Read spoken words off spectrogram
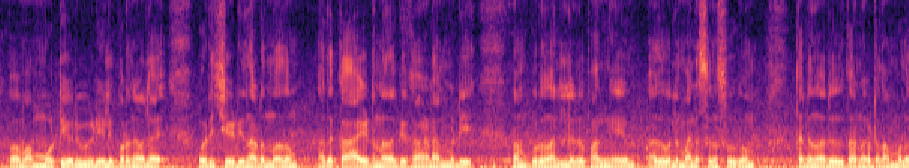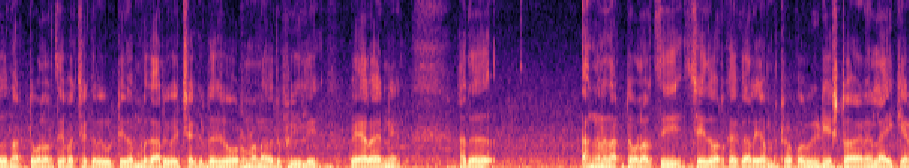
അപ്പോൾ മമ്മൂട്ടി ഒരു വീഡിയോയിൽ പറഞ്ഞ പോലെ ഒരു ചെടി നടുന്നതും അത് കായിടുന്നതൊക്കെ കാണാൻ വേണ്ടി നമുക്കൊരു നല്ലൊരു ഭംഗിയും അതുപോലെ മനസ്സിന് സുഖം തരുന്ന ഒരു ഇതാണ് കേട്ടോ. നമ്മൾ നട്ട് വളർത്തിയ പച്ചക്കറി കൂട്ടി നമ്മൾ കറി വെച്ചൊക്കെ ചോറിനാണ് ഒരു ഫീൽ വേറെ തന്നെയാണ്. അത് അങ്ങനെ നട്ട് വളർത്തി ചെയ്തവർക്കൊക്കെ അറിയാൻ പറ്റും. അപ്പോൾ വീഡിയോ ഇഷ്ടമാണെങ്കിൽ ലൈക്ക് ചെയ്യണേ.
